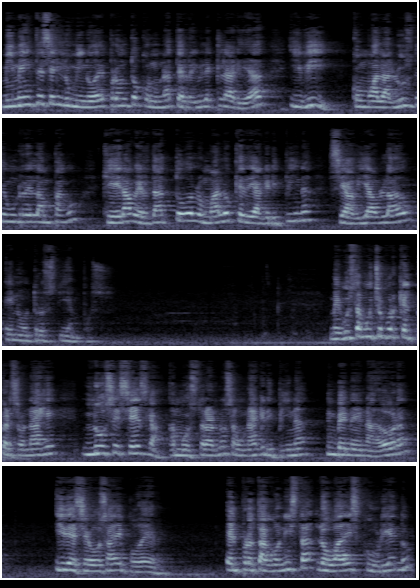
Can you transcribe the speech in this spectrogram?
Mi mente se iluminó de pronto con una terrible claridad y vi, como a la luz de un relámpago, que era verdad todo lo malo que de Agripina se había hablado en otros tiempos. Me gusta mucho porque el personaje no se sesga a mostrarnos a una Agripina envenenadora y deseosa de poder. El protagonista lo va descubriendo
